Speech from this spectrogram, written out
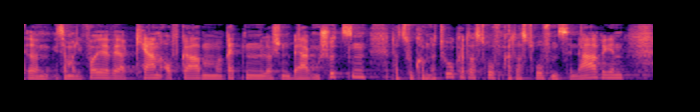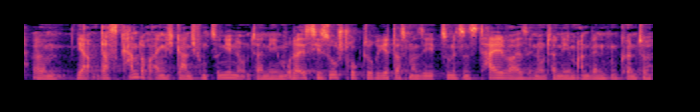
ähm, ich sag mal, die Feuerwehr Kernaufgaben retten, löschen, bergen, schützen. Dazu kommen Naturkatastrophen, Katastrophenszenarien. Ähm, ja, das kann doch eigentlich gar nicht funktionieren in Unternehmen. Oder ist sie so strukturiert, dass man sie zumindest teilweise in Unternehmen anwenden könnte?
